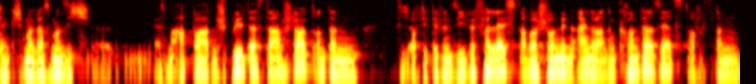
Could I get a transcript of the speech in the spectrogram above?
denke ich mal, dass man sich äh, erstmal abwarten, spielt das Darmstadt und dann sich auf die Defensive verlässt, aber schon den einen oder anderen Konter setzt, auf, dann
